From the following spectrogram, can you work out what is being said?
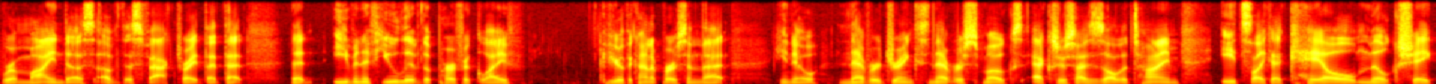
remind us of this fact, right? That that that even if you live the perfect life, if you're the kind of person that you know never drinks, never smokes, exercises all the time, eats like a kale milkshake,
